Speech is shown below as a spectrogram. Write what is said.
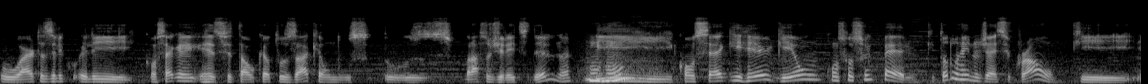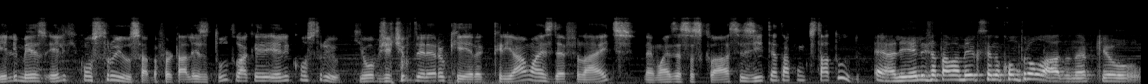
o Arthas ele, ele consegue ressuscitar o Kel'Thuzad, que é um dos, dos braços direitos dele, né? Uhum. E consegue reerguer um, como se fosse um império. Que todo o reino de Ice Crown, que ele mesmo, ele que construiu, sabe? A fortaleza, tudo lá que ele, construiu. Que o objetivo dele era o quê? Era criar mais Death Knights, né? Mais essas classes e tentar conquistar tudo. É, ali ele já tava meio que sendo controlado, né? Porque o,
